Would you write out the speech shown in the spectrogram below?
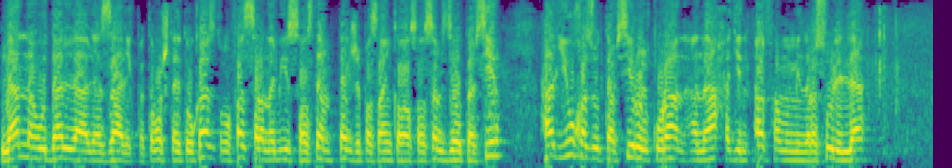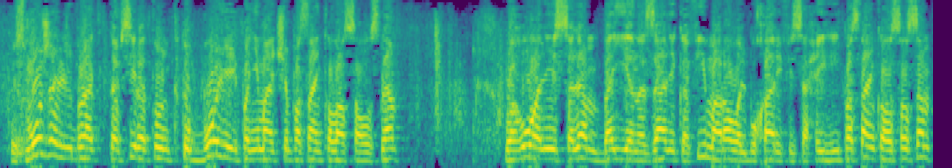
Лянна удалля аля залик, потому что это указывает Муфассар Наби Салстам, также посланник Аллаха Салстам сделал тафсир. Халь юхазу тафсиру аль-Куран ана ахадин афаму мин расулилля. То есть можно ли брать тафсир от кого-нибудь, кто более понимает, чем посланник Аллаха Салстам? Ваху алейхиссалям байяна залика фи марау аль-Бухари фи сахихи. И посланник Аллаха Салстам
